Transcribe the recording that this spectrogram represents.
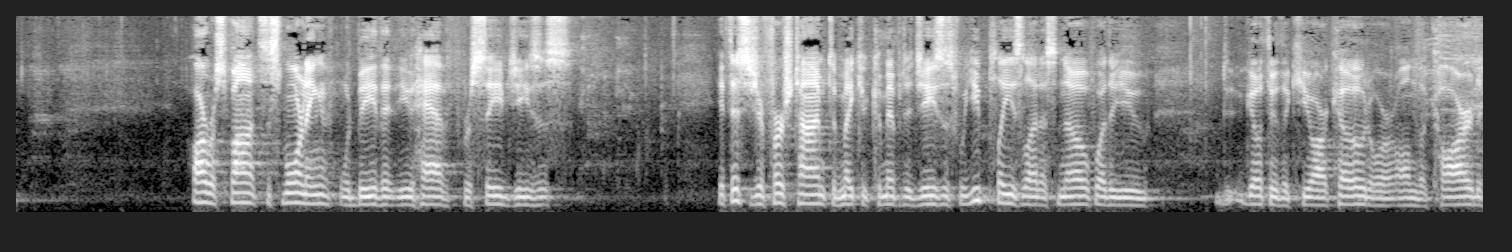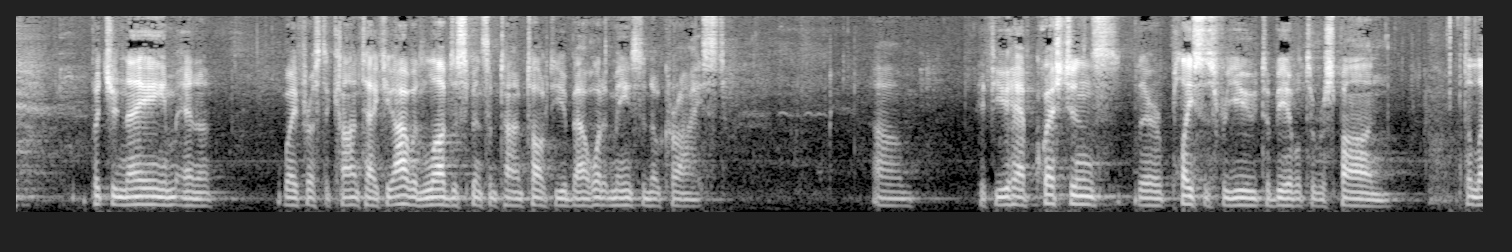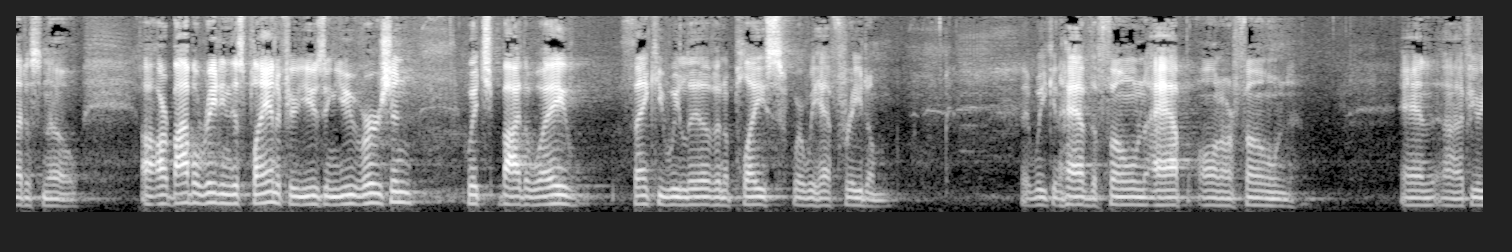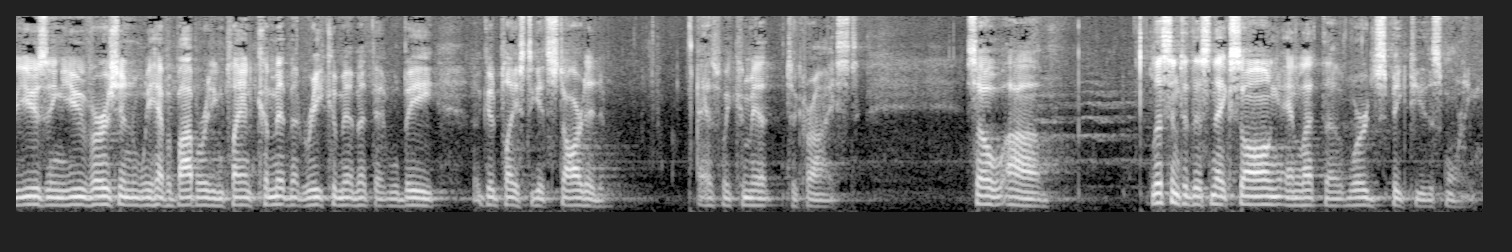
Our response this morning would be that you have received Jesus. If this is your first time to make your commitment to Jesus, will you please let us know whether you go through the QR code or on the card, put your name and a way for us to contact you. I would love to spend some time talking to you about what it means to know Christ. Um, if you have questions, there are places for you to be able to respond, to let us know. Uh, our Bible reading this plan, if you're using YouVersion, which, by the way, thank you, we live in a place where we have freedom that we can have the phone app on our phone. And uh, if you're using YouVersion, we have a Bible reading plan, commitment, recommitment, that will be a good place to get started as we commit to Christ. So uh, listen to this next song and let the words speak to you this morning.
